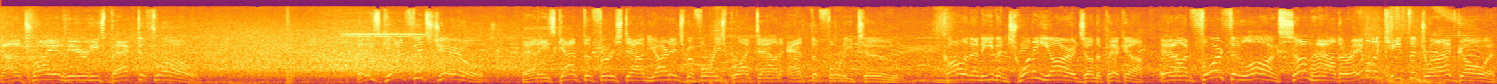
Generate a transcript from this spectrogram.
Got to try it here. He's back to throw. And he's got Fitzgerald. And he's got the first down yardage before he's brought down at the 42. Call it an even 20 yards on the pickup. And on fourth and long, somehow they're able to keep the drive going.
